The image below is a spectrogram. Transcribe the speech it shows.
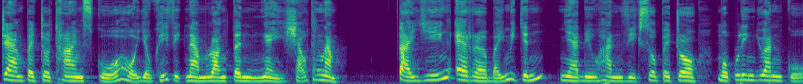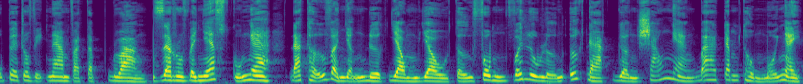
Trang Petro Times của Hội Dầu khí Việt Nam loan tin ngày 6 tháng 5. Tại giếng R79, nhà điều hành Vietso Petro, một liên doanh của Petro Việt Nam và tập đoàn Zaruvenev của Nga đã thử và nhận được dòng dầu tự phun với lưu lượng ước đạt gần 6.300 thùng mỗi ngày.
